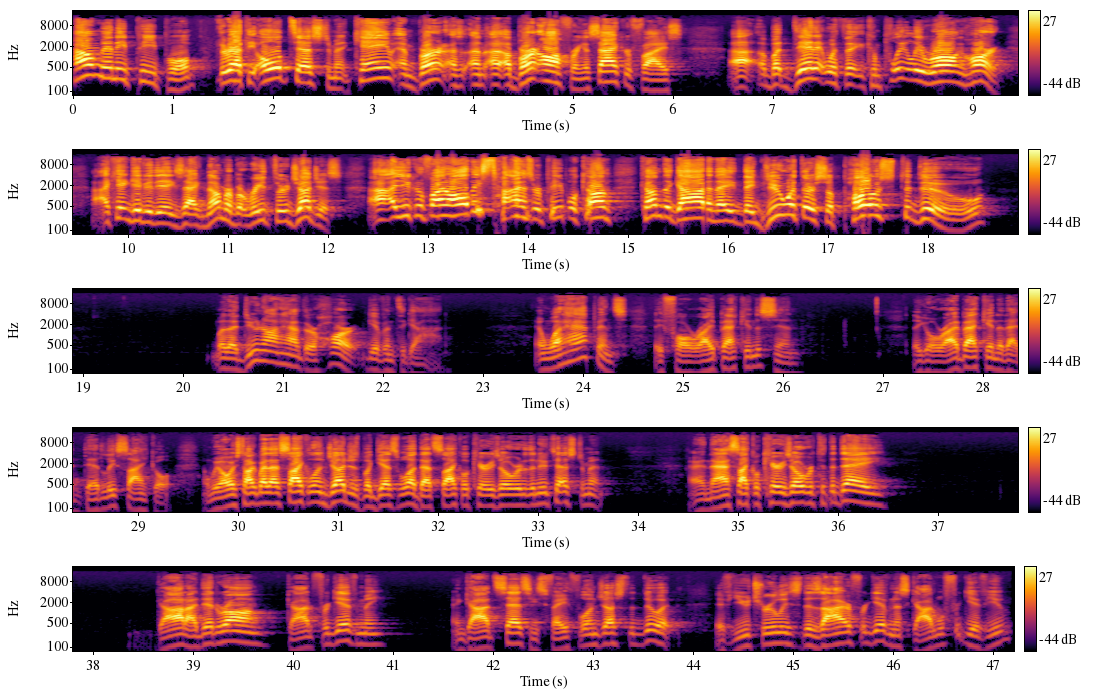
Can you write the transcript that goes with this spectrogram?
How many people throughout the Old Testament came and burnt a, a burnt offering, a sacrifice, uh, but did it with a completely wrong heart. I can't give you the exact number, but read through Judges. Uh, you can find all these times where people come, come to God and they, they do what they're supposed to do, but they do not have their heart given to God. And what happens? They fall right back into sin. They go right back into that deadly cycle. And we always talk about that cycle in Judges, but guess what? That cycle carries over to the New Testament. And that cycle carries over to today. God, I did wrong. God, forgive me. And God says He's faithful and just to do it. If you truly desire forgiveness, God will forgive you.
